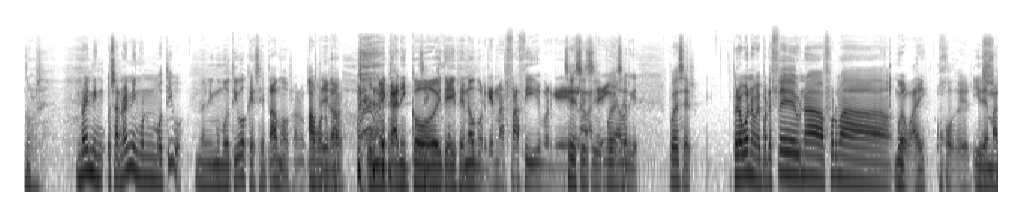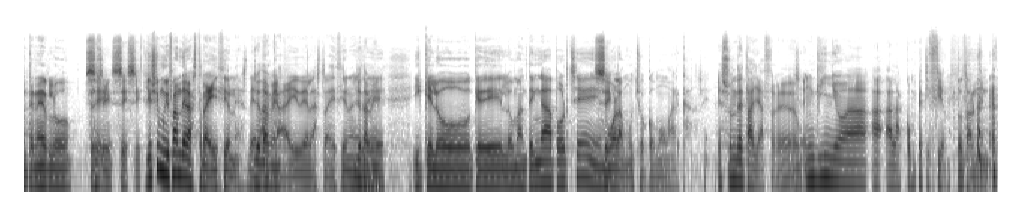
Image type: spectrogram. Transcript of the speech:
No lo sé. No hay, nin- o sea, no hay ningún motivo. No hay ningún motivo que sepamos. A lo Ah, mejor bueno, llega un mecánico y te dice, no, porque es más fácil, porque Sí, sí, sí, puede ser. porque-". Puede ser. Pero bueno, me parece una forma. Muy guay. Joder. Y de mantenerlo. Sí, sí, sí. Yo soy muy fan de las tradiciones de Yo marca también. y de las tradiciones. Yo de- también. Y que lo, que lo mantenga Porsche Sí. mola mucho como marca. Sí, Es un detallazo, ¿eh? Sí. Un guiño a, a- a la competición. totalmente.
